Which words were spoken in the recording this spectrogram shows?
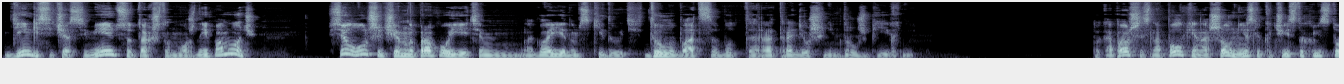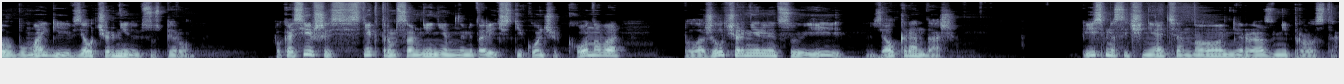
Деньги сейчас имеются, так что можно и помочь. Все лучше, чем на пропой этим наглоедам скидывать, да улыбаться, будто рад радешенек дружбе ихней. Покопавшись на полке, нашел несколько чистых листов бумаги и взял чернильницу с пером. Покосившись с некоторым сомнением на металлический кончик Конова, положил чернильницу и взял карандаш. Письма сочинять оно ни разу не просто.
